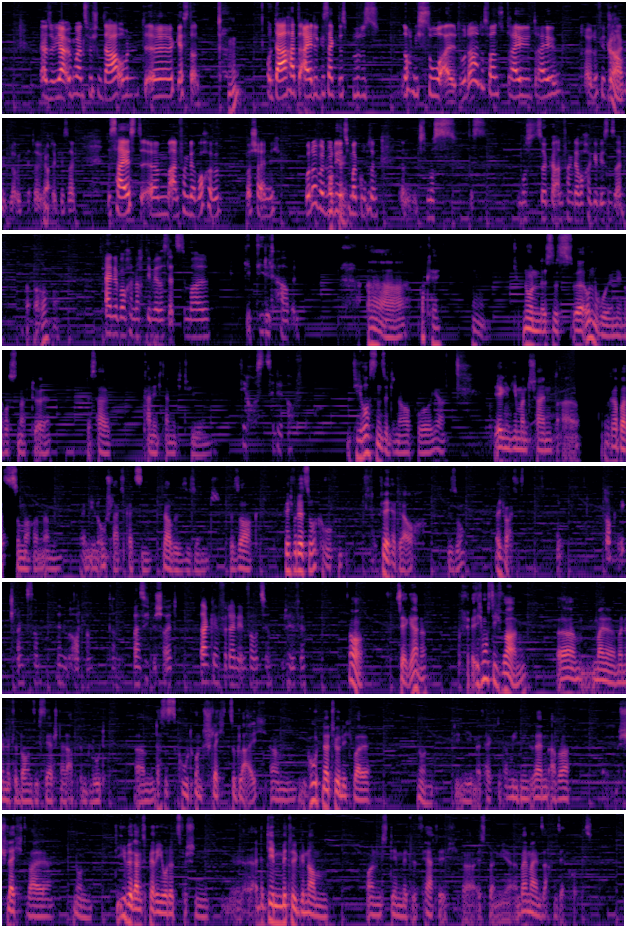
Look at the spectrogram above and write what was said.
Also ja, irgendwann zwischen da und äh, gestern. Mhm. Und da hat Idle gesagt, das Blut ist noch nicht so alt, oder? Das waren so drei, drei, drei oder vier Genau. Tage, glaube ich, hat er, Ja. gesagt. Das heißt, ähm, Anfang der Woche wahrscheinlich. Oder? Würde würde Okay. jetzt mal grob sagen. Dann, Das muss, das muss circa Anfang der Woche gewesen sein. Oh. Eine Woche, nachdem wir das letzte Mal gedealt haben. Ah, okay. Hm. Nun, es ist äh, Unruhe in den Russen aktuell. Deshalb kann ich da nicht viel. Die Russen sind in Aufruhr. Die Russen sind in Aufruhr, ja. irgendjemand scheint äh, Rabatz zu machen an, an ihren Umschlagsplätzen. Ich glaube, sie sind besorgt. Vielleicht wurde er zurückgerufen. Vielleicht hat er auch gesungen. Ich weiß es nicht. Doc nickt langsam. In Ordnung. Dann weiß ich Bescheid. Danke für deine Information und Hilfe. Oh, sehr gerne. Ich muss dich warnen. Ähm, meine, meine Mittel bauen sich sehr schnell ab im Blut. Ähm, das ist gut und schlecht zugleich. Ähm, gut natürlich, weil nun die Nebeneffekte vermieden werden, aber schlecht, weil nun die Übergangsperiode zwischen äh, dem Mittel genommen und dem Mittel fertig äh, ist bei mir, bei meinen Sachen sehr kurz.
